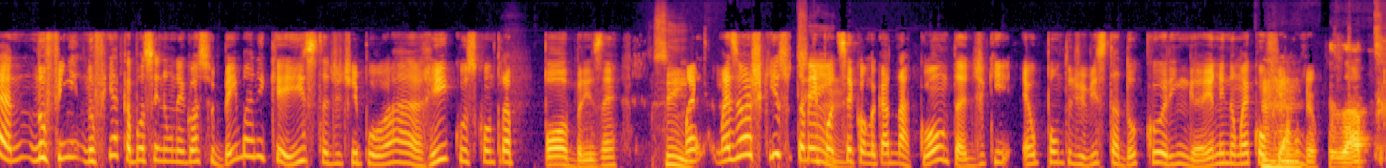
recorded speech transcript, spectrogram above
É, no fim, no fim acabou sendo um negócio bem maniqueísta de tipo, ah, ricos contra pobres, né? Sim. Mas, mas eu acho que isso também Sim. pode ser colocado na conta de que é o ponto de vista do Coringa. Ele não é confiável. Exato.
